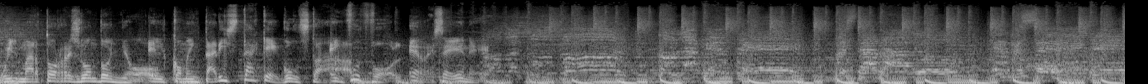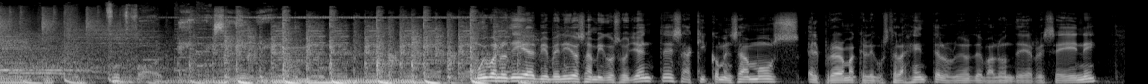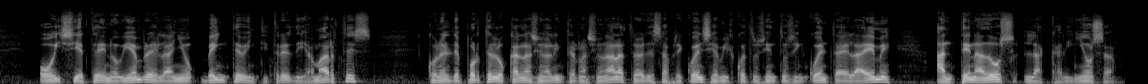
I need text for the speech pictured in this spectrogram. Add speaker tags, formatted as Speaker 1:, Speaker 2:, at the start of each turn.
Speaker 1: Wilmar Torres Londoño, el comentarista que gusta en fútbol RCN. Fútbol RCN.
Speaker 2: Muy buenos días, bienvenidos amigos oyentes. Aquí comenzamos el programa que le gusta a la gente, los niños de balón de RCN. Hoy 7 de noviembre del año 2023, día martes con el deporte local, nacional e internacional a través de esta frecuencia 1450 de la M, Antena 2, La Cariñosa.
